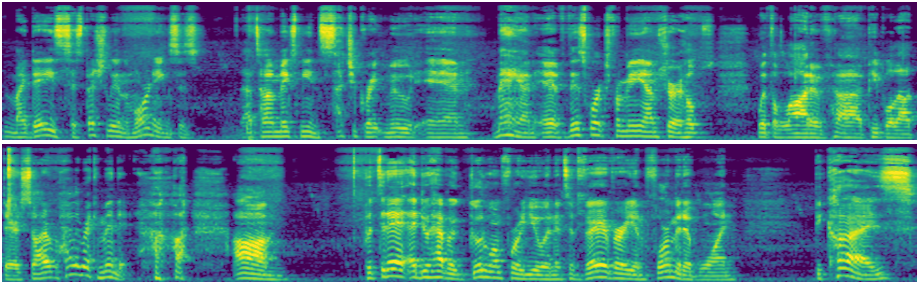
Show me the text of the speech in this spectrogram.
my days, especially in the mornings. Is that's how it makes me in such a great mood. And man, if this works for me, I'm sure it helps with a lot of uh, people out there. So I highly recommend it. um, but today I do have a good one for you, and it's a very very informative one because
